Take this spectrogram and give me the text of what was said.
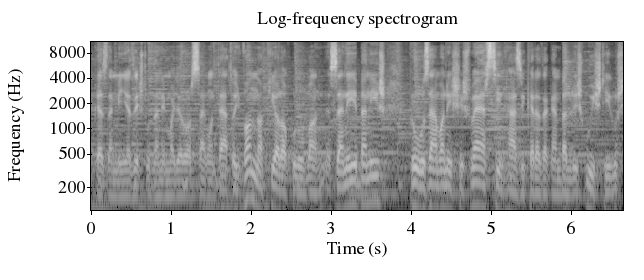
kezdeményezést tud lenni Magyarországon. Tehát, hogy vannak kialakulóban zenében is, prózában is, és verszínházi kereteken belül is új stílus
